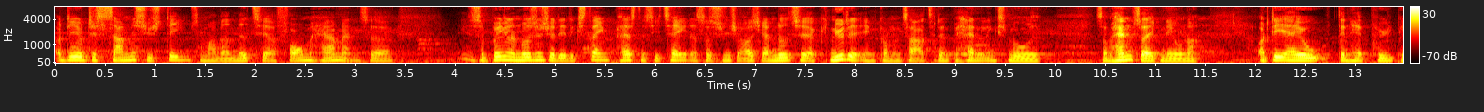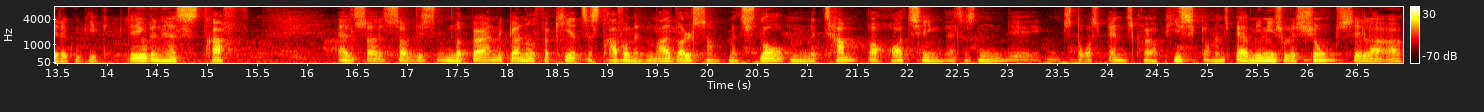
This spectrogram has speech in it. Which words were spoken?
Og det er jo det samme system, som har været med til at forme Hermann. Så, så på en eller anden måde synes jeg, det er et ekstremt passende citat, og så synes jeg også, jeg er nødt til at knytte en kommentar til den behandlingsmåde, som han så ikke nævner. Og det er jo den her prylpædagogik. Det er jo den her straf. Altså, så hvis, når børnene gør noget forkert, så straffer man dem meget voldsomt. Man slår dem med tamp og rotting, altså sådan øh, stor spanskrør og pisk, og man spærrer dem ind i isolationsceller, og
